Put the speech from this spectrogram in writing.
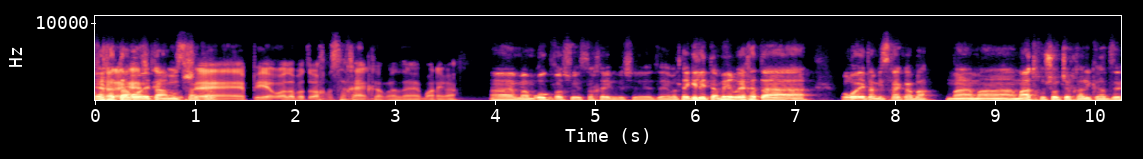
איך אתה רואה את המשחק? אגב, כרגע יש דיבור שפיירו לא בטוח משחק, אבל אה, בוא נראה. אה, הם אמרו כבר שהוא ישחק ושזה, אבל תגיד לי, תמיר, איך אתה רואה את המשחק הבא? מה, מה, מה התחושות שלך לקראת זה?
